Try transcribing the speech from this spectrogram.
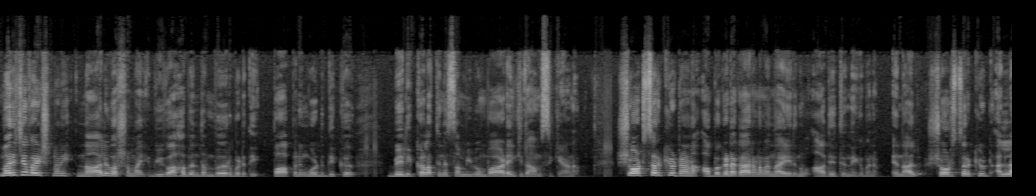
മരിച്ച വൈഷ്ണവി നാല് വർഷമായി വിവാഹബന്ധം വേർപെടുത്തി പാപ്പനംകോട് ദിക്ക് ബലിക്കളത്തിന് സമീപം വാടകയ്ക്ക് താമസിക്കുകയാണ്. ഷോർട്ട് സർക്യൂട്ടാണ് അപകട കാരണമെന്നായിരുന്നു ആദ്യത്തെ നിഗമനം. എന്നാൽ ഷോർട്ട് സർക്യൂട്ട് അല്ല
